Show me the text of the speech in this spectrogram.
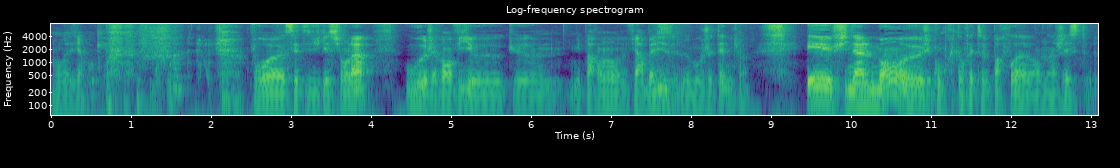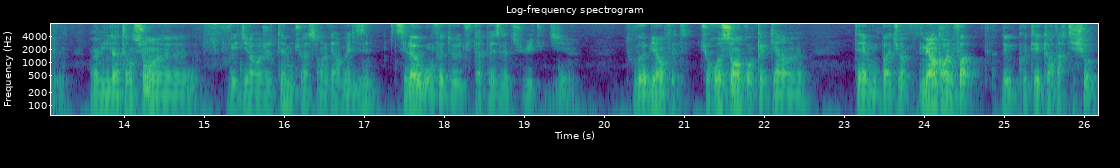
on va dire pour cette éducation là où euh, j'avais envie euh, que mes parents verbalisent le mot je t'aime tu vois. Et finalement euh, j'ai compris qu'en fait parfois en un geste en une intention tu pouvais dire je t'aime tu vois sans le verbaliser. C'est là où en fait tu t'apaises là-dessus et tu te dis tout va bien en fait. Tu ressens quand quelqu'un t'aime ou pas tu vois. Mais encore une fois le côté cœur d'artichaut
